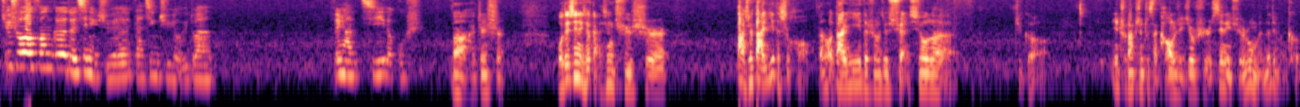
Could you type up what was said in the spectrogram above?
据说峰哥对心理学感兴趣，有一段非常奇异的故事。啊，还真是。我对心理学感兴趣是大学大一的时候，当时我大一的时候就选修了这个 Introduction to Psychology，就是心理学入门的这门课。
